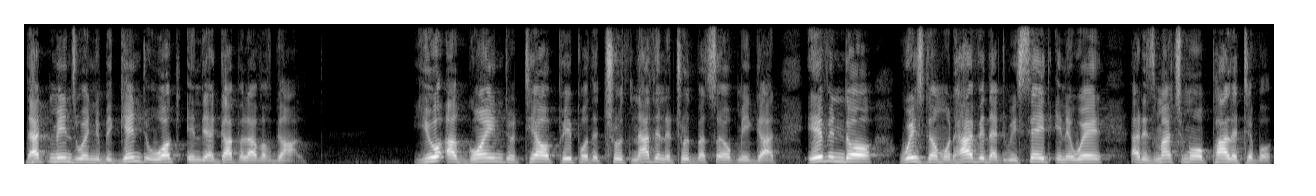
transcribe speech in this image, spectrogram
That means when you begin to walk in the agape love of God, you are going to tell people the truth, nothing the truth, but so help me God. Even though wisdom would have it that we say it in a way that is much more palatable.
